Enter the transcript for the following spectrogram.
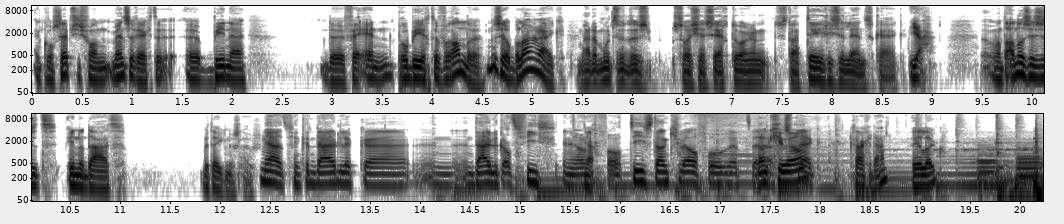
en concepties van mensenrechten eh, binnen de VN probeert te veranderen. Dat is heel belangrijk. Maar dan moeten we dus, zoals jij zegt, door een strategische lens kijken. Ja, want anders is het inderdaad betekenisloos. Ja, dat vind ik een duidelijk, uh, een, een, duidelijk advies in elk Ja. geval. Ties, dankjewel voor het uh, Dankjewel. gesprek. Graag gedaan. Heel leuk.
